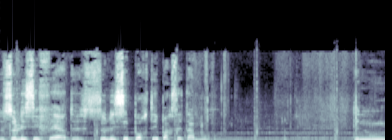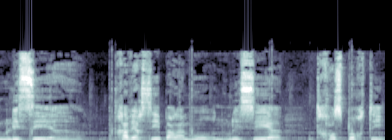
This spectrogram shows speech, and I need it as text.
se laisser faire, de se laisser porter par cet amour, de nous laisser euh, traverser par l'amour, nous laisser euh, transporter.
